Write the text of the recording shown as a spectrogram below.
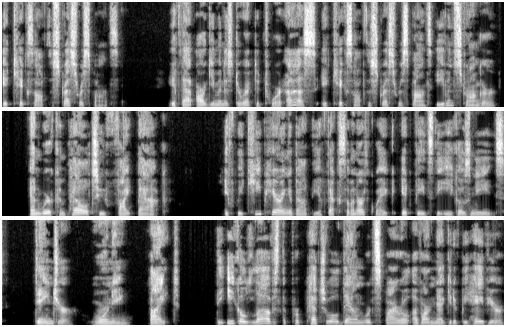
it kicks off the stress response. If that argument is directed toward us, it kicks off the stress response even stronger, and we're compelled to fight back. If we keep hearing about the effects of an earthquake, it feeds the ego's needs. Danger, warning, fight. The ego loves the perpetual downward spiral of our negative behavior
